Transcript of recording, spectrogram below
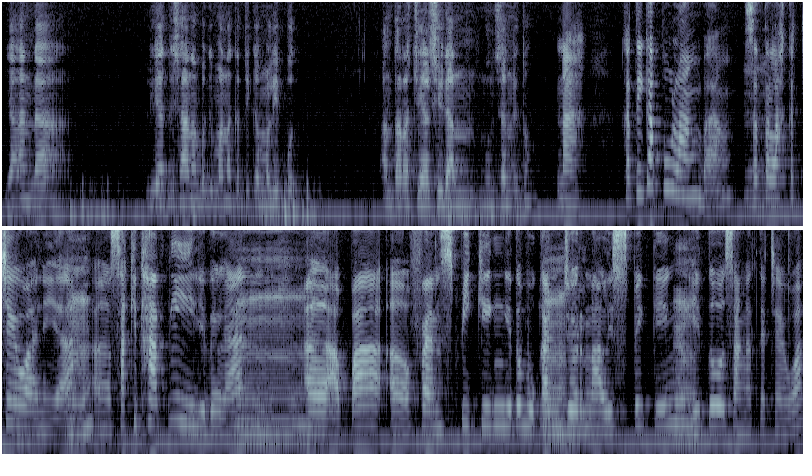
yang anda lihat di sana bagaimana ketika meliput antara Chelsea dan Munchen itu? Nah, ketika pulang bang setelah kecewa nih ya eh, sakit hati gitu kan eh, apa eh, fans speaking gitu bukan jurnalis speaking itu sangat kecewa.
